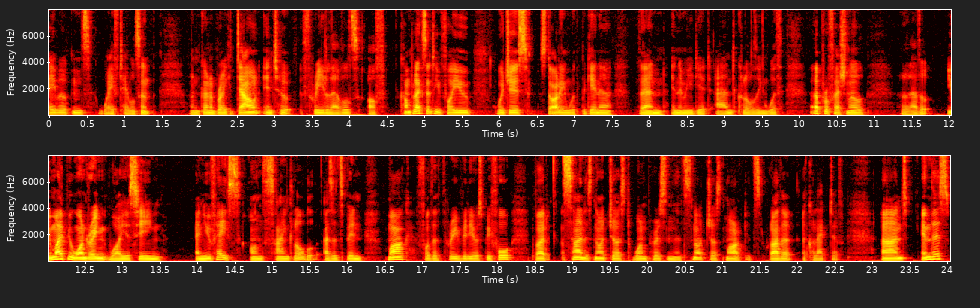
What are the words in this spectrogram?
Ableton's Wavetable synth. I'm going to break it down into three levels of complexity for you, which is starting with beginner, then intermediate, and closing with a professional level. You might be wondering why you're seeing a new face on SINEE Global, as it's been Mark for the three videos before, but SINEE is not just one person, it's not just Mark, it's rather a collective. And in this,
